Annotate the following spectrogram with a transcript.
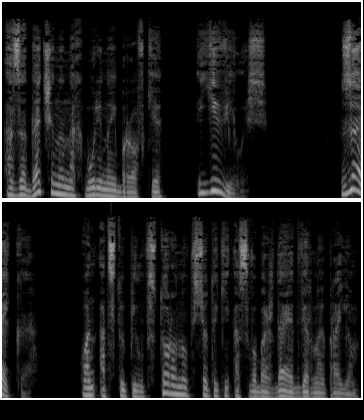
озадаченно нахмуренные бровки. Явилась. «Зайка!» Он отступил в сторону, все-таки освобождая дверной проем.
